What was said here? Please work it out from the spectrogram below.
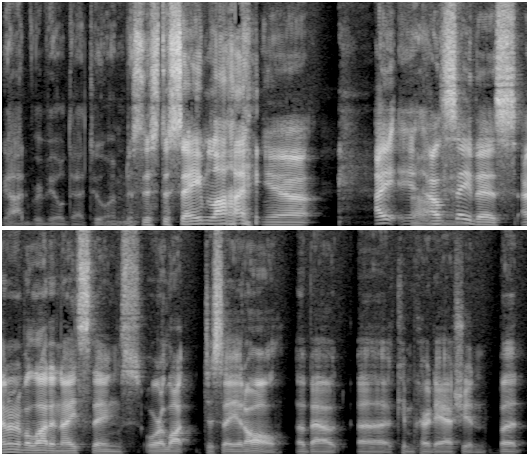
God revealed that to him. Is this the same lie? Yeah. I Oh, I'll man. say this: I don't have a lot of nice things or a lot to say at all about uh, Kim Kardashian, but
